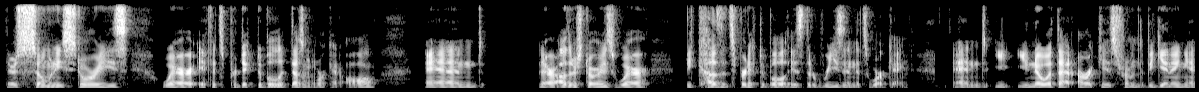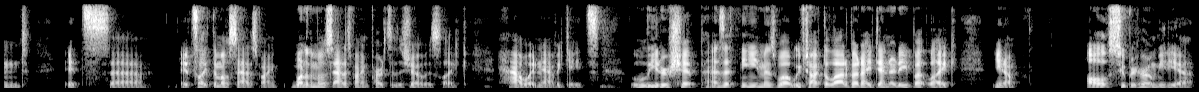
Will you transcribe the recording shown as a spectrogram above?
there's so many stories where if it's predictable, it doesn't work at all, and there are other stories where because it's predictable is the reason it's working, and you, you know what that arc is from the beginning, and it's uh, it's like the most satisfying. One of the most satisfying parts of the show is like how it navigates leadership as a theme as well. We've talked a lot about identity, but like you know all of superhero media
